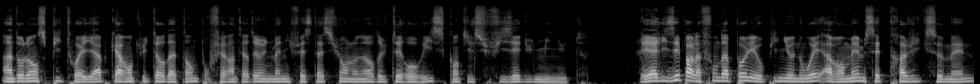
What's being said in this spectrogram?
Indolence pitoyable, 48 heures d'attente pour faire interdire une manifestation en l'honneur du terroriste quand il suffisait d'une minute. Réalisée par la Fondapol et Opinionway avant même cette tragique semaine,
